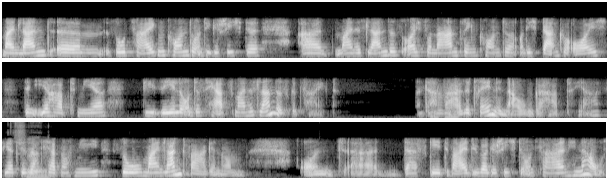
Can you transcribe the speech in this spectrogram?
mein Land ähm, so zeigen konnte und die Geschichte äh, meines Landes euch so nahen bringen konnte. Und ich danke euch, denn ihr habt mir die Seele und das Herz meines Landes gezeigt. Und da haben wir mhm. alle Tränen in den Augen gehabt. Ja, sie hat Schön. gesagt, ich habe noch nie so mein Land wahrgenommen. Und äh, das geht weit über Geschichte und Zahlen hinaus.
